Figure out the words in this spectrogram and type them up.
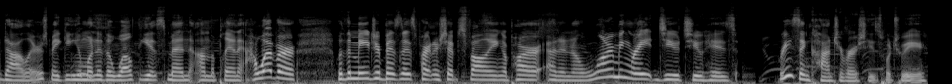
dollars, making him one of the wealthiest men on the planet. However, with the major business partnerships falling apart at an alarming rate due to his recent controversies, which we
